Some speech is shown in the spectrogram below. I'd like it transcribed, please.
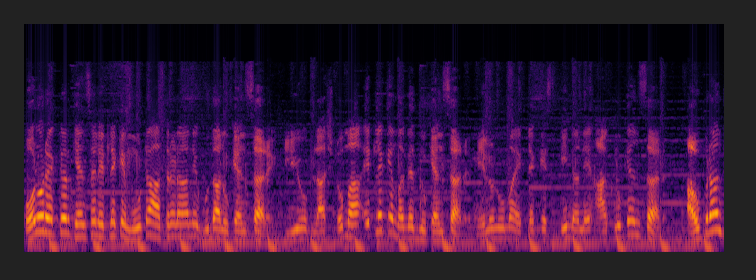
કોલોરેક્ટર કેન્સર એટલે કે મોટા આંતરડા અને ગુદાનું કેન્સર. ગ્લિયોબ્લાસ્ટોમા એટલે કે મગજનું કેન્સર. મેલોનોમા એટલે કે સ્કિન અને આંખનું કેન્સર. આ ઉપરાંત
